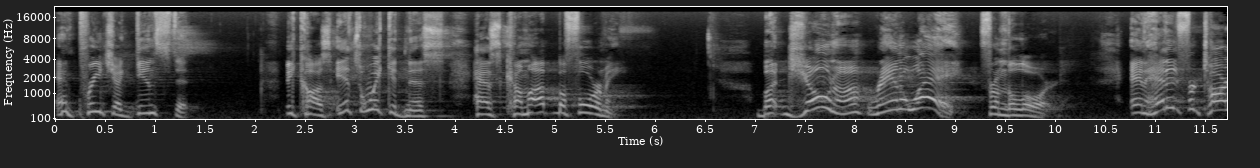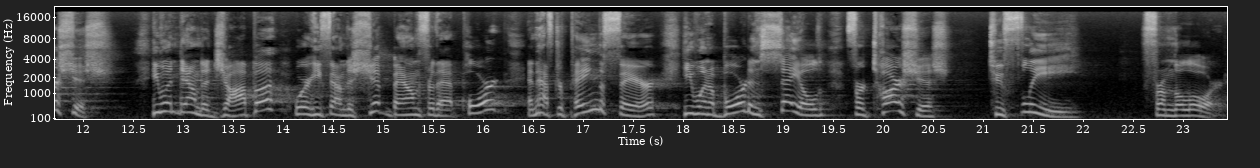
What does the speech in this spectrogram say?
and preach against it, because its wickedness has come up before me. But Jonah ran away from the Lord and headed for Tarshish. He went down to Joppa, where he found a ship bound for that port. And after paying the fare, he went aboard and sailed for Tarshish to flee from the Lord.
